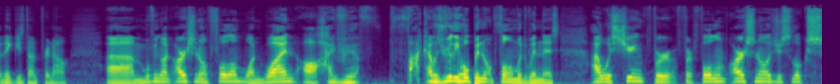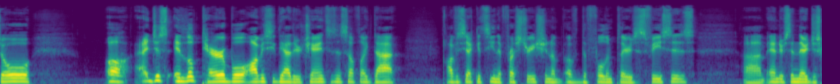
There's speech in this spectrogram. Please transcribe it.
I think he's done for now. Um, moving on, Arsenal Fulham one one. Oh, I re- fuck. I was really hoping Fulham would win this. I was cheering for for Fulham. Arsenal just looks so. Oh, I just it looked terrible. Obviously, they had their chances and stuff like that. Obviously, I could see in the frustration of, of the Fulham players' faces. Um, Anderson there just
